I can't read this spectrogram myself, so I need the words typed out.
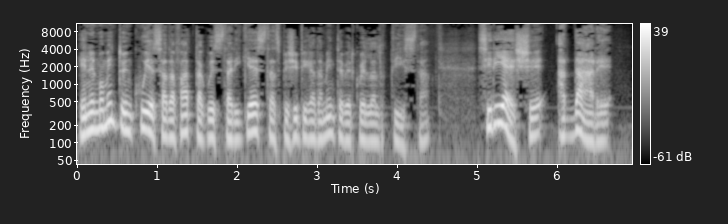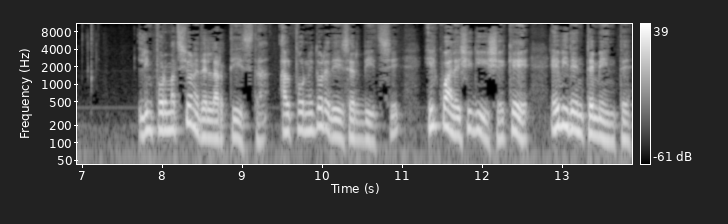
E nel momento in cui è stata fatta questa richiesta specificatamente per quell'artista si riesce a dare l'informazione dell'artista al fornitore dei servizi il quale ci dice che evidentemente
